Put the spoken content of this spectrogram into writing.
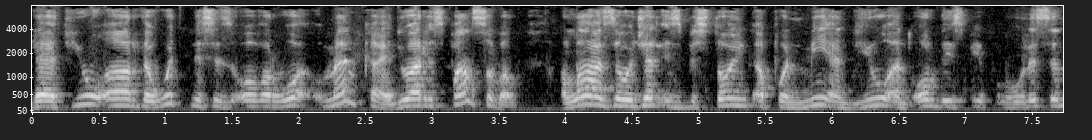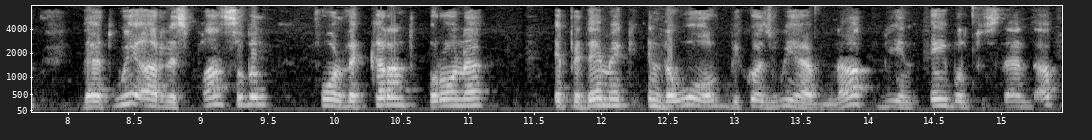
that you are the witnesses over mankind. You are responsible. Allah Azza wa is bestowing upon me and you and all these people who listen that we are responsible for the current corona epidemic in the world because we have not been able to stand up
